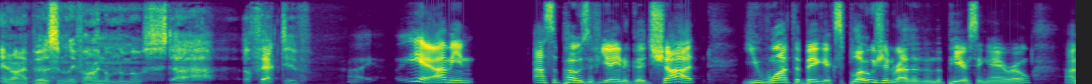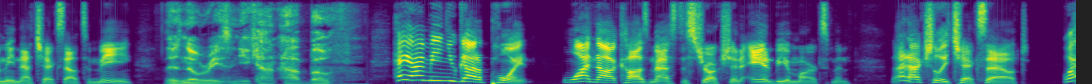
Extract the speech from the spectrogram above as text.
And I personally find them the most uh, effective. Yeah, I mean, I suppose if you ain't a good shot, you want the big explosion rather than the piercing arrow. I mean, that checks out to me. There's no reason you can't have both. Hey, I mean, you got a point. Why not cause mass destruction and be a marksman? That actually checks out. Well,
